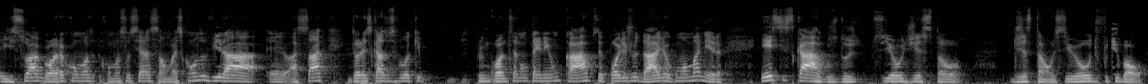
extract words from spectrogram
isso agora como, como associação, mas quando virar é, a SAF, então nesse caso você falou que por enquanto você não tem nenhum cargo, você pode ajudar de alguma maneira. Esses cargos do CEO de gestão, de gestão CEO de futebol,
